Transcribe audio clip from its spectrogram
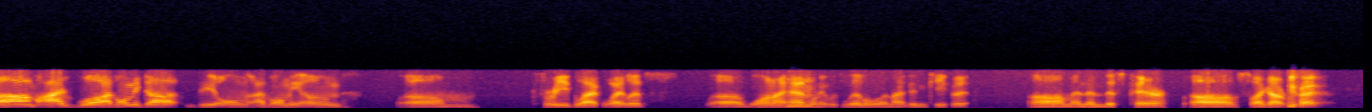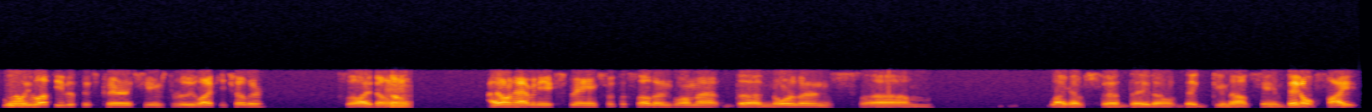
Um, I well, I've only got the only I've only owned um three black white lips. Uh, one I had Mhm. when it was little and I didn't keep it. Um, and then this pair. Uh, so I got Okay. really lucky that this pair seems to really like each other. So I don't Mhm. I don't have any experience with the southerns on that. The northerns, um like I've said, they don't they do not seem they don't fight.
